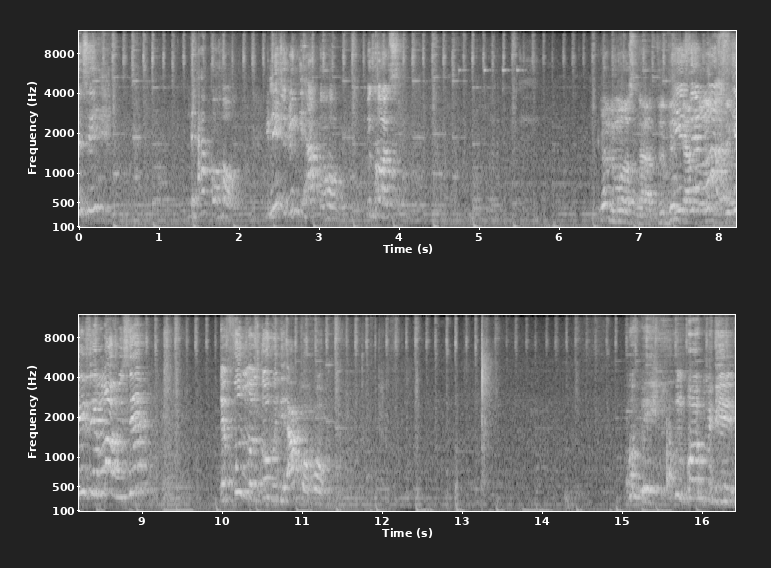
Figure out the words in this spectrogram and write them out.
Using the alcohol. You need to drink the alcohol because Not the most now. To drink it's alcohol must. It's a must. You say the food must go with the alcohol. Mommy, mommy.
